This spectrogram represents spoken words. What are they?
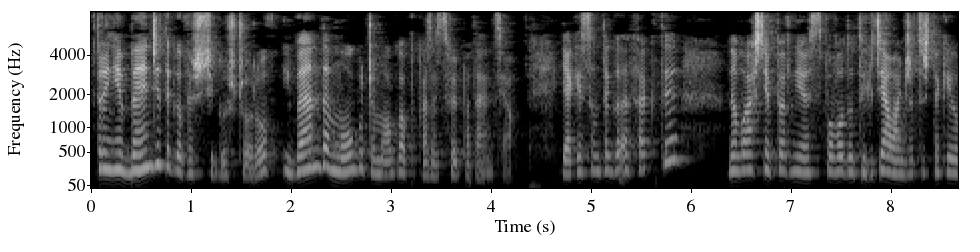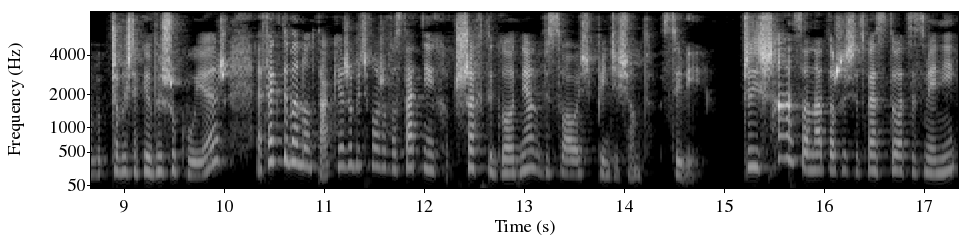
której nie będzie tego wyścigu szczurów i będę mógł czy mogła pokazać swój potencjał. Jakie są tego efekty? No właśnie pewnie z powodu tych działań, że coś takiego, czegoś takiego wyszukujesz, efekty będą takie, że być może w ostatnich trzech tygodniach wysłałeś 50 CV. Czyli szansa na to, że się Twoja sytuacja zmieni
